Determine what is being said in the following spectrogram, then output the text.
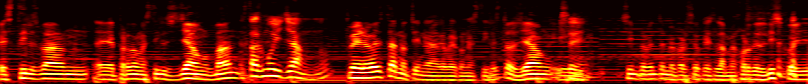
Steels Band, eh, perdón, Steels Young Band, Estás muy young, ¿no? pero esta no tiene nada que ver con Steel, esto es Young y Sí. simplemente me pareció que es la mejor del disco y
